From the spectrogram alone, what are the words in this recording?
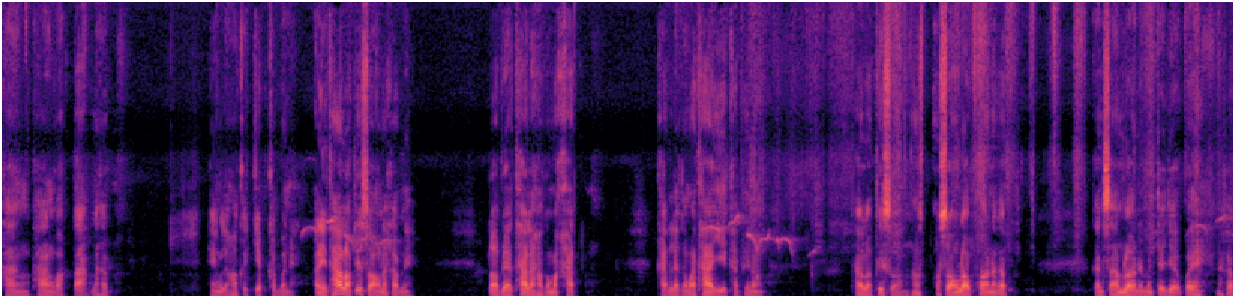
ทางทางออกตากนะครับ แห้งแล้วเขาก็เก็บครับบันนี้อันนี้ท่ารอบที่สองนะครับเนี่ยรอบแรกท่าแล้วเขาก็มาขัด ขัดแล้วก็มาท่าอีกครับพี่น้องท่ารอบที่สองเขาเอาสองรอบพอนะครับ กันสามหลอดเนี่ยมันจะเยอะไปนะครับ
